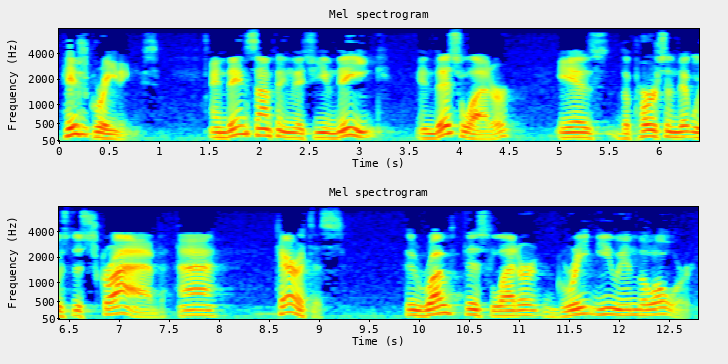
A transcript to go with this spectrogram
his greetings. And then something that's unique in this letter is the person that was the scribe, uh, Tertius, who wrote this letter, greet you in the Lord.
